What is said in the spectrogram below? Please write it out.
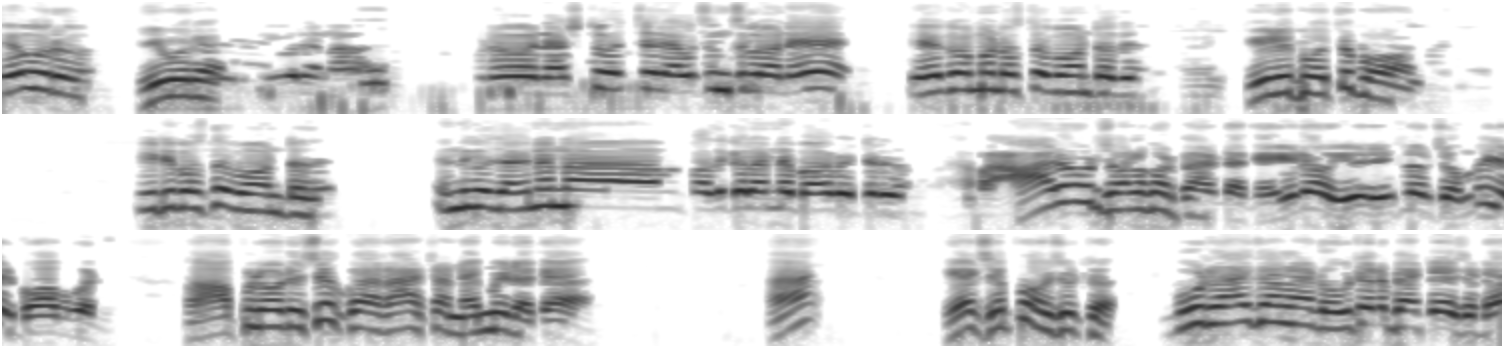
ఏ ఊరు? ఈ ఊరే. ఈ ఊరేనా? ఇప్పుడు నెక్స్ట్ వచ్చే ఎలక్షన్స్లోనే ఏ గవర్నమెంట్ వస్తే బాగుంటది? టీడీపీ వస్తే బాగుంది. టీడీపీ వస్తే బాగుంటది. ఎందుకు జగనన్న పథకాలన్నీ బాగా పెట్టాడు. ఆడవాడు చొల్లకొడు పెట్టాక ఈడో ఈడు ఇంట్లో చొమ్మ ఈడు బాబు కొడు. అప్లోడ్ చేసి రాష్ట్రాన్ని నమ్మిడక ఏడు చెప్పు చుట్టూ. మూడు రాజధానులు నాడు ఒకటే పెట్టేసాడా?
